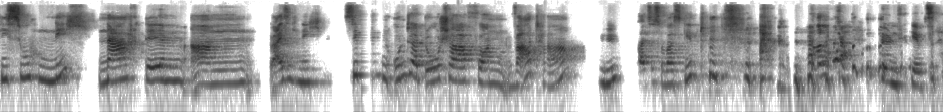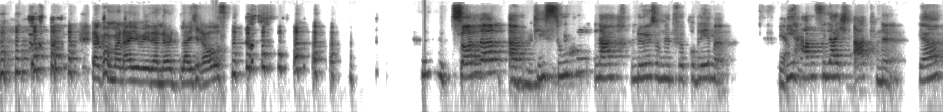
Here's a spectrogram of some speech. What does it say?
die suchen nicht nach dem, ähm, weiß ich nicht, siebten Unterdosha von Vata, mhm. falls es sowas gibt. Fünf gibt's. da kommt mein Ayurveda gleich raus. Sondern ähm, mhm. die suchen nach Lösungen für Probleme. Ja. Die haben vielleicht Akne, ja,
